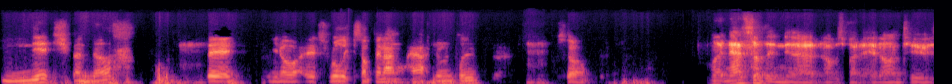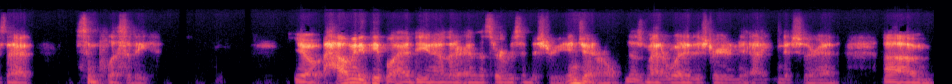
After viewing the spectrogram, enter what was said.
niche enough that you know it's really something I don't have to include. So, well, and that's something that I was about to hit on too is that simplicity. You know, how many people had do you know that are in the service industry in general? Doesn't matter what industry or niche they're in. Um,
